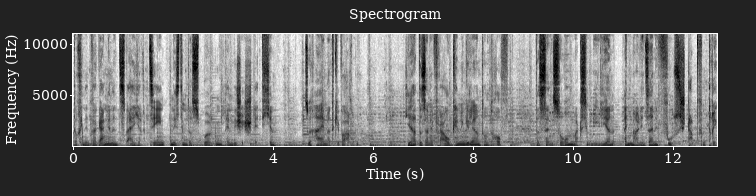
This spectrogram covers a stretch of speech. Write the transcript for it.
Doch in den vergangenen zwei Jahrzehnten ist ihm das burgenländische Städtchen zur Heimat geworden. Hier hat er seine Frau kennengelernt und hofft, dass sein Sohn Maximilian einmal in seine Fußstapfen tritt.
